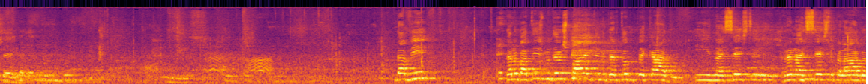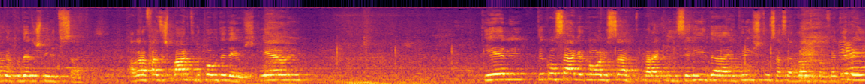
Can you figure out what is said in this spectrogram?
Chega. Davi pelo batismo, Deus Pai te libertou do pecado e nasceste, renasceste pela água pelo poder do Espírito Santo. Agora fazes parte do povo de Deus. Que Ele, que Ele te consagre com óleo santo para que, inserida em Cristo, sacerdote, profeta e rei,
